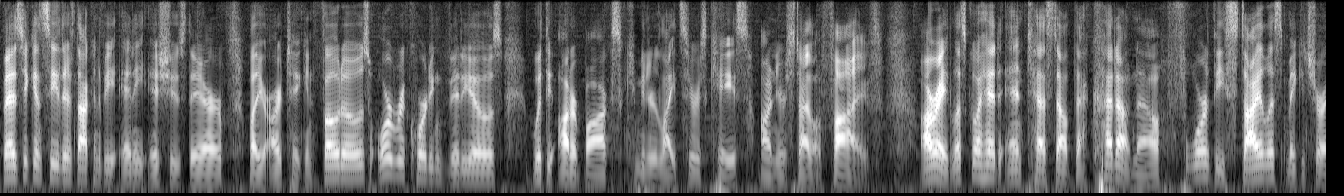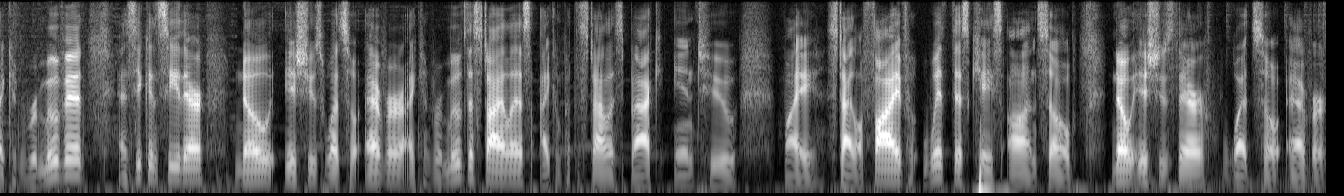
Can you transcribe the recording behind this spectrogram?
But as you can see, there's not going to be any issues there while you are taking photos or recording videos with the OtterBox Commuter Lite Series case on your Stylo 5. All right, let's go ahead and test out that cutout now for the stylus, making sure I can remove it. As you can see there, no issues whatsoever. I can remove the stylus. I can put the stylus back into my Stylo 5 with this case on, so no issues there whatsoever.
